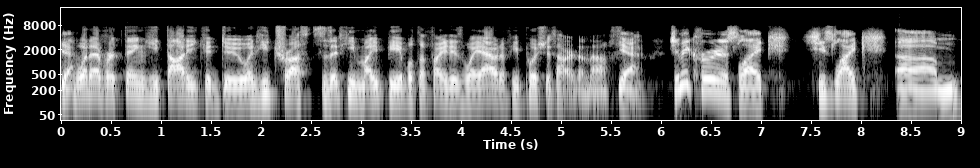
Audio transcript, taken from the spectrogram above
Yeah. whatever thing he thought he could do and he trusts that he might be able to fight his way out if he pushes hard enough. Yeah. Jimmy Crute is like he's like um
